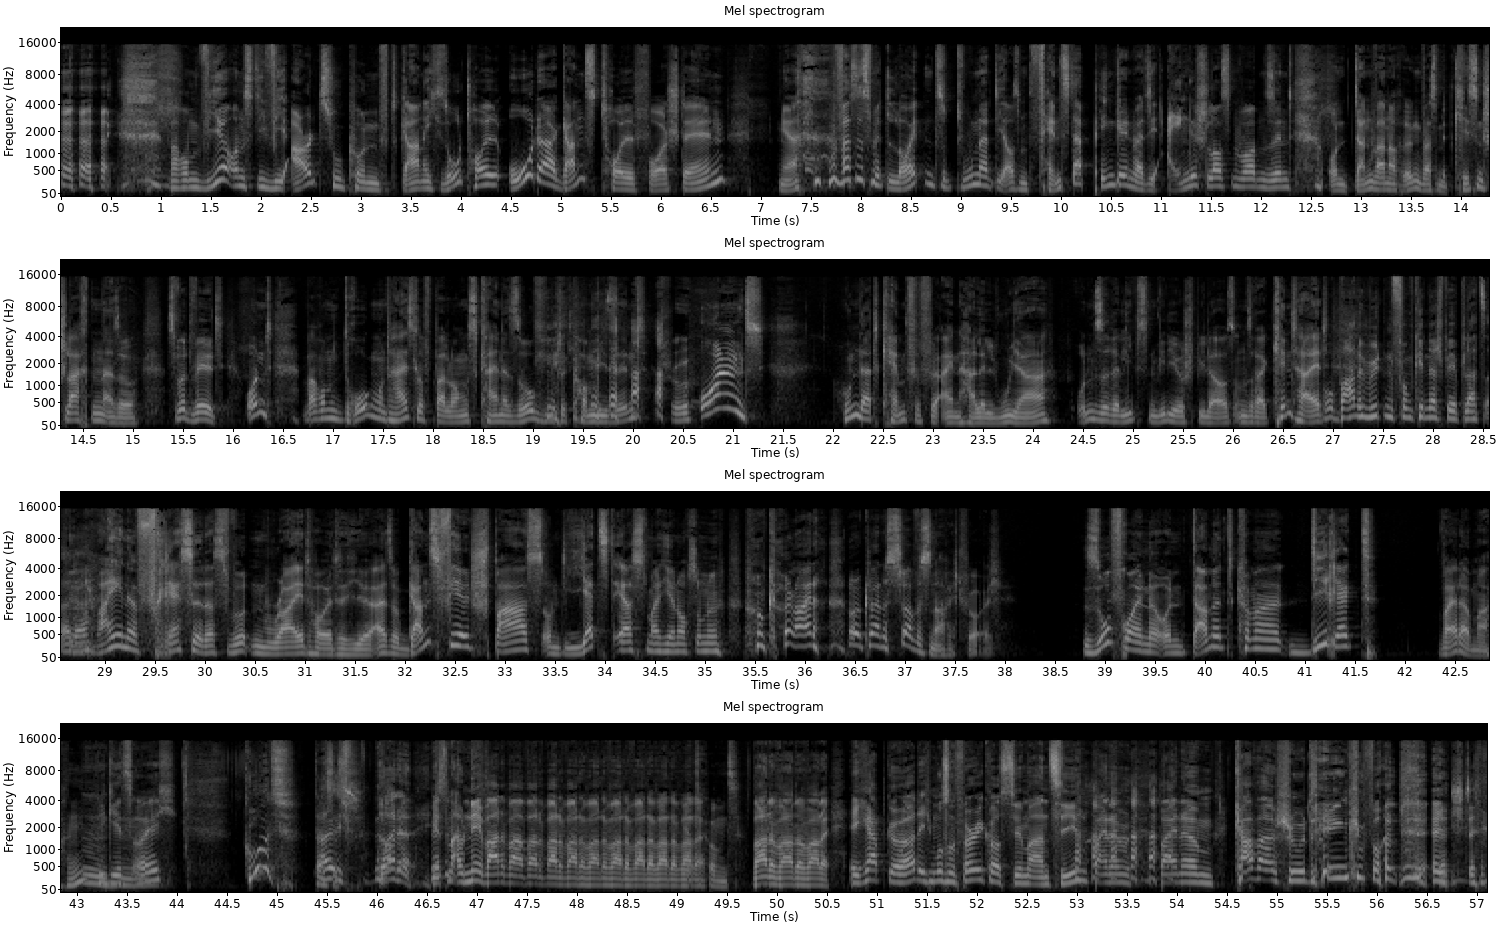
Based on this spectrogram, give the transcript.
Warum wir uns die VR-Zukunft gar nicht so toll oder ganz toll vorstellen. Ja, was es mit Leuten zu tun hat, die aus dem Fenster pinkeln, weil sie eingeschlossen worden sind. Und dann war noch irgendwas mit Kissenschlachten. Also, es wird wild. Und warum Drogen und Heißluftballons keine so gute Kombi sind. Und 100 Kämpfe für ein Halleluja. Unsere liebsten Videospiele aus unserer Kindheit. Urbane Mythen vom Kinderspielplatz, Alter. Meine Fresse, das wird ein Ride heute hier. Also ganz viel Spaß und jetzt erstmal hier noch so eine kleine, eine kleine Service-Nachricht für euch. So, Freunde, und damit können wir direkt weitermachen. Wie geht's euch? Gut. Das Also ist- Leute, jetzt mal, nee, warte, warte, warte, warte, warte, warte, warte, warte, warte, Jetzt warte. kommt's. Warte, warte, warte. Ich habe gehört, ich muss ein Furry-Kostüm anziehen bei einem, bei einem Cover-Shooting von. Das stimmt.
